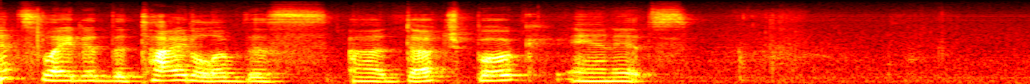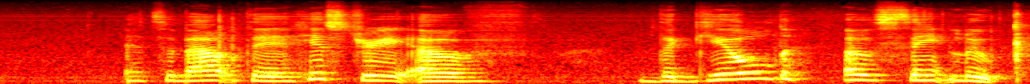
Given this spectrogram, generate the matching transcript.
Translated the title of this uh, Dutch book, and it's it's about the history of the Guild of St. Luke.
